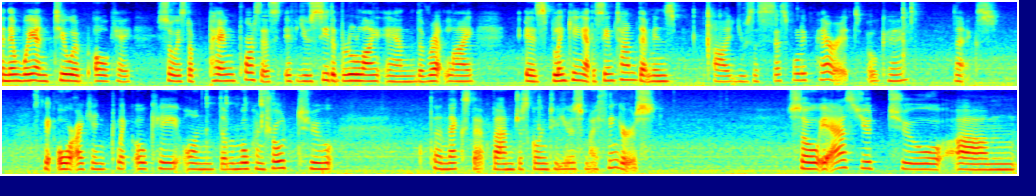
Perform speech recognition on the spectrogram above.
and then wait until it okay so it's the pairing process. If you see the blue line and the red line is blinking at the same time that means uh, you successfully pair it. Okay next. Okay or I can click OK on the remote control to the next step but I'm just going to use my fingers. So it asks you to um,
